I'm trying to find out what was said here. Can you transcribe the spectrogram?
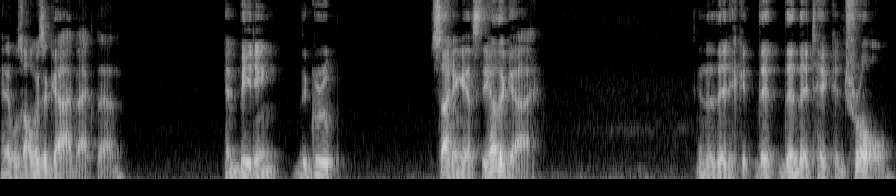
and it was always a guy back then, and beating the group siding against the other guy, and then they, they then they take control.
